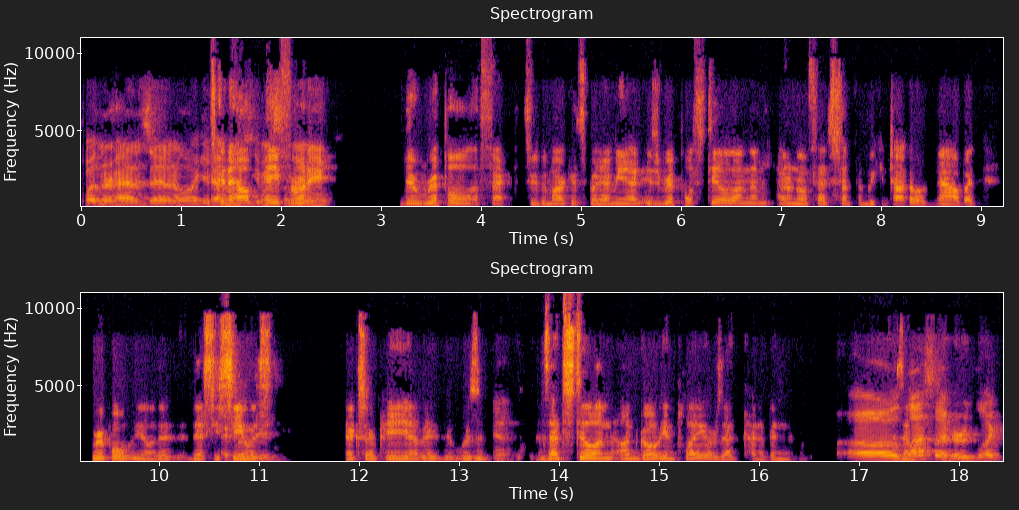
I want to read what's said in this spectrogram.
putting their hands in and like it's going to help pay for money. the ripple effect through the markets. But I mean, is Ripple still on them? I don't know if that's something we can talk about now. But Ripple, you know, the, the SEC XRP. was XRP. Yeah, was it? Yeah. Is that still on on go in play, or is that kind of been? Uh, that... last I heard, like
